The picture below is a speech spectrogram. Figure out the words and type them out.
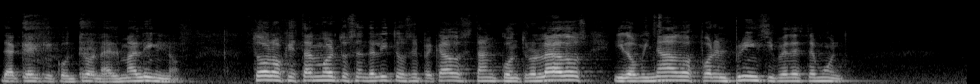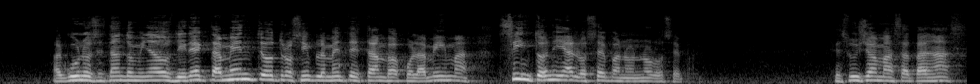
de aquel que controla, el maligno. Todos los que están muertos en delitos y pecados están controlados y dominados por el príncipe de este mundo. Algunos están dominados directamente, otros simplemente están bajo la misma sintonía, lo sepan o no lo sepan. Jesús llama a Satanás,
